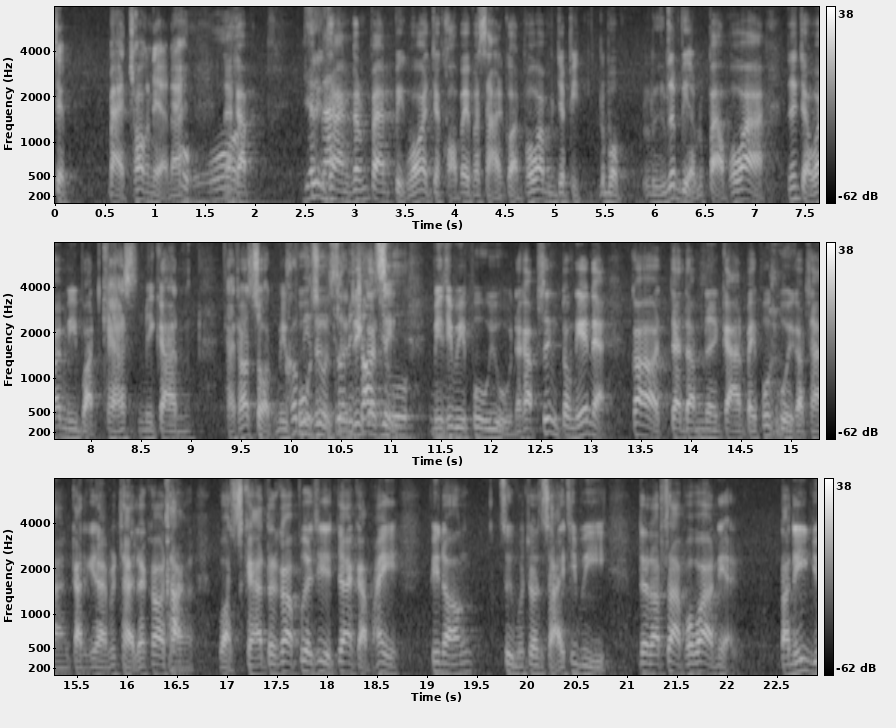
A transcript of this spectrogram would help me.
7 8 ช่องเนี่ยนะโอ้โหนะครับเยอะนะ ซึ่งทางคณะกรรมการปิกบอกว่าจะขอไปประสานก่อน เพราะว่ามันจะผิดระบบหรือระเบียบหรือเปล่า เพราะว่าเนื่องจากว่ามีบอดแคสต์มีการถ่ายทอดสดมีเขาผู้มีส่ถืวนอรับผิลิดชอบขสิทอยู่ธิ์มีทีวีพูอยู่นะครับ ซึ่งตรงนี้เนี่ยก็จะดำเนินการไปพูดคุยกับทางการกีฬาแห่งประเทศไทย แล้วก็ทางบอดแคสต์แล้วก็เพื่อที่จะแจ้งกลับให้พี่น้องสื่อมวลชนสายทีวี ได้รับทราบเพราะว่าเนี่ยตอนนี้โย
